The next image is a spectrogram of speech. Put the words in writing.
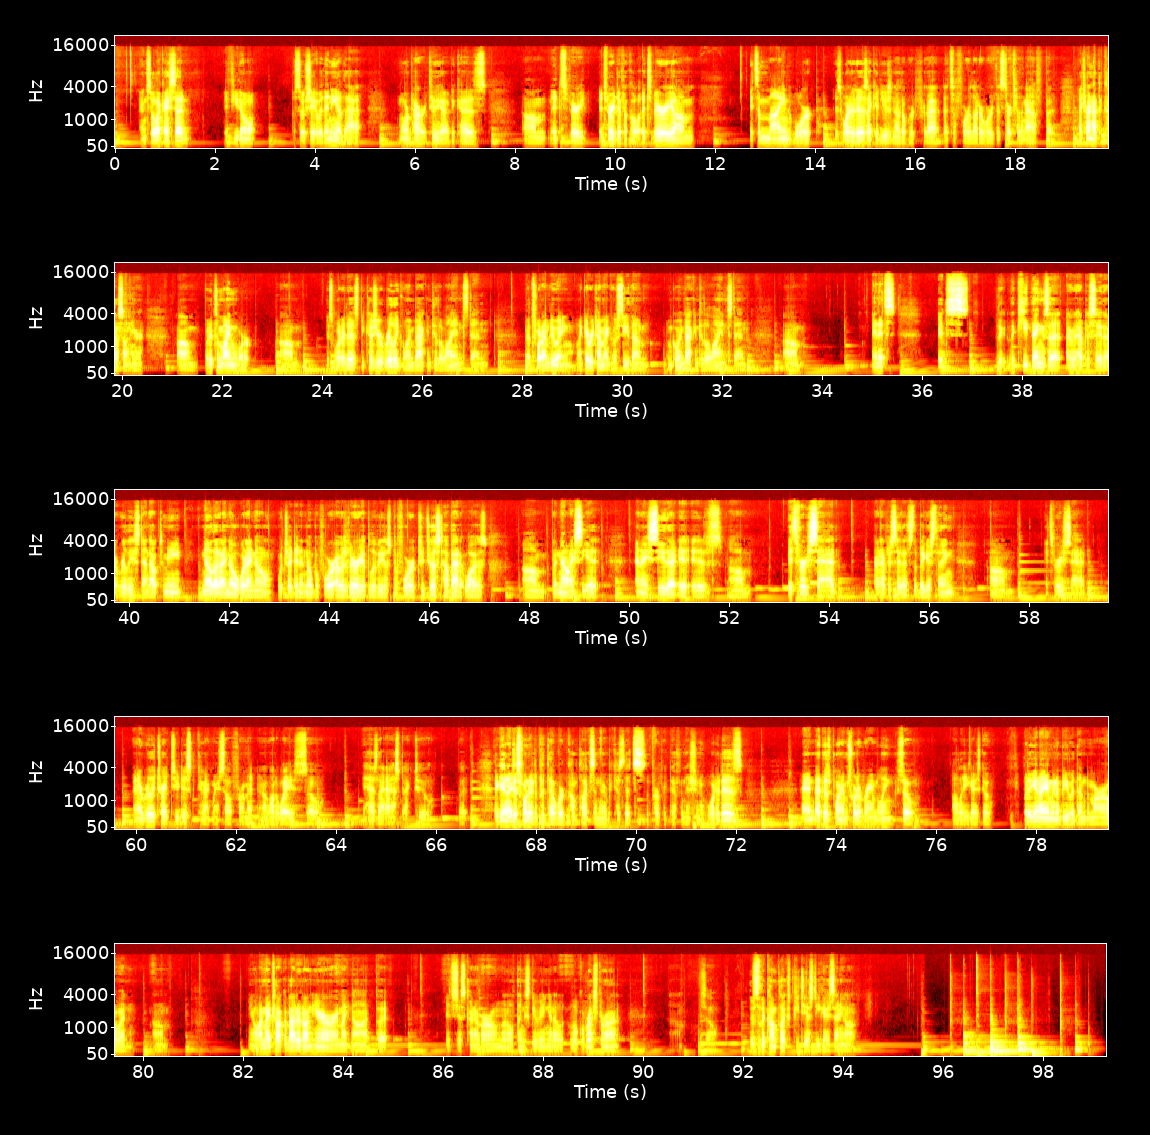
and so, like I said, if you don't associate with any of that, more power to you because um, it's very it's very difficult. It's very um, it's a mind warp is what it is. I could use another word for that. That's a four letter word that starts with an F, but I try not to cuss on here. Um, but it's a mind warp um, is what it is because you're really going back into the lion's den. That's what I'm doing. Like every time I go see them, I'm going back into the lion's den. Um, and it's it's the the key things that I would have to say that really stand out to me now that I know what I know, which I didn't know before. I was very oblivious before to just how bad it was. Um, but now I see it, and I see that it is um, it's very sad. I'd have to say that's the biggest thing. Um, it's very sad. And I really try to disconnect myself from it in a lot of ways. So it has that aspect too. But again, I just wanted to put that word complex in there because that's the perfect definition of what it is. And at this point, I'm sort of rambling, so I'll let you guys go. But again, I am going to be with them tomorrow, and um, you know, I might talk about it on here or I might not, but it's just kind of our own little Thanksgiving at a, local restaurant. Um, so, this is the complex PTSD guy signing off.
